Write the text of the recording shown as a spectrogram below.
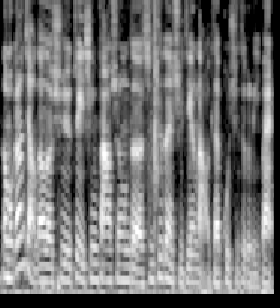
那我们刚刚讲到的是最新发生的是这段时间了，在过去这个礼拜。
